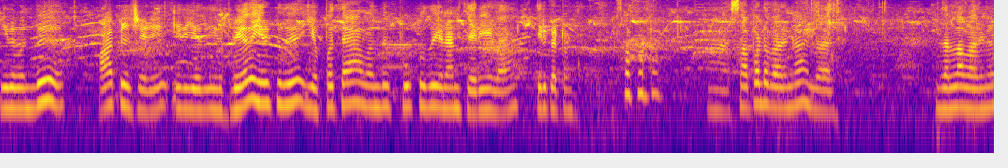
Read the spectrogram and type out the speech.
இது வந்து ஆப்பிள் செடி. இது எது இப்படியே தான் இருக்குது. எப்போ தான் வந்து பூக்குது என்னன்னு தெரியல. இருக்கட்டும். சப்போட்டா. சப்போட்டா பாருங்க இந்த இதெல்லாம் பாருங்க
